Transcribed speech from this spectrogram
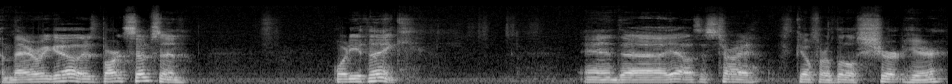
And there we go. There's Bart Simpson. What do you think? And uh, yeah, let's just try go for a little shirt here.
